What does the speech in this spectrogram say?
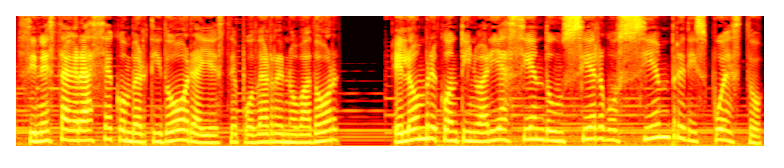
Sin esta gracia convertidora y este poder renovador, el hombre continuaría siendo un siervo siempre dispuesto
